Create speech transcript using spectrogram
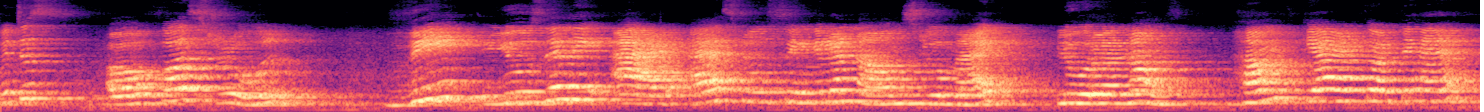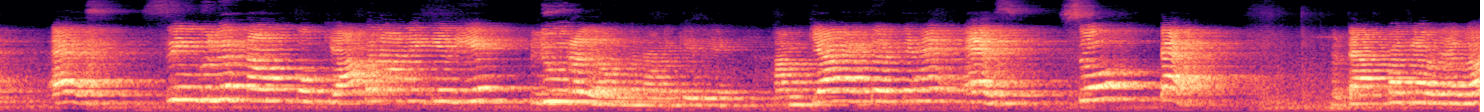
which is our first rule we usually add s to singular nouns to make plural nouns हम क्या ऐड करते हैं s सिंगुलर नाउन को क्या बनाने के लिए प्लूरल नाउन बनाने के लिए हम क्या ऐड करते हैं? एस सो टैप तो टैप का क्या हो जाएगा?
